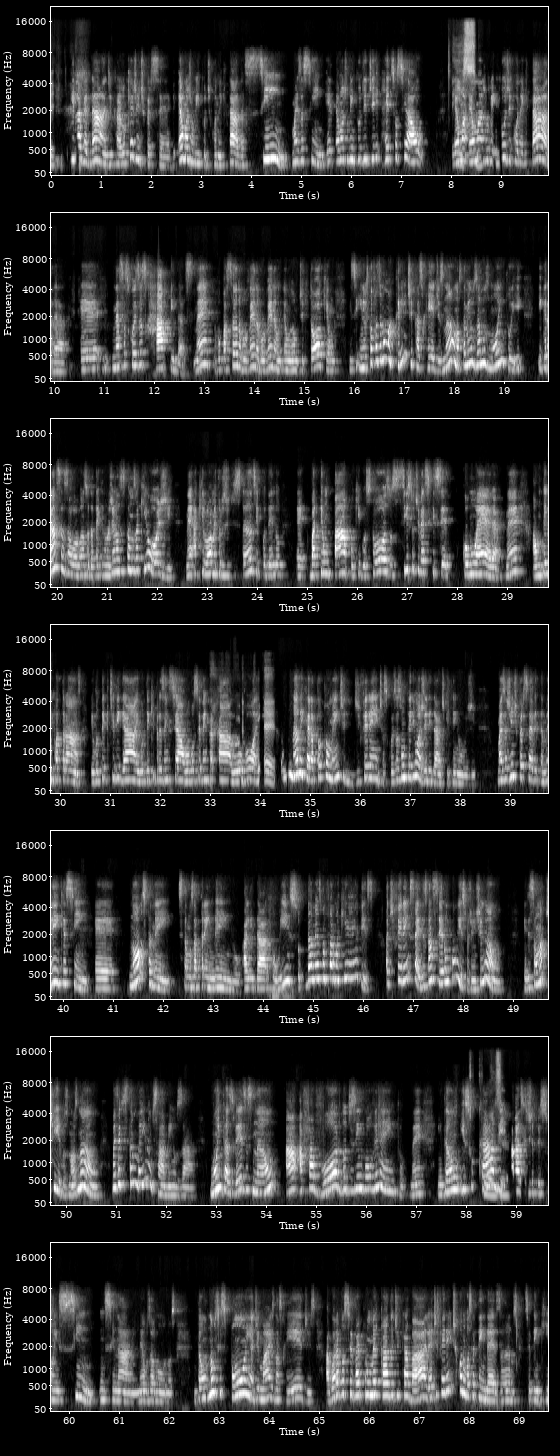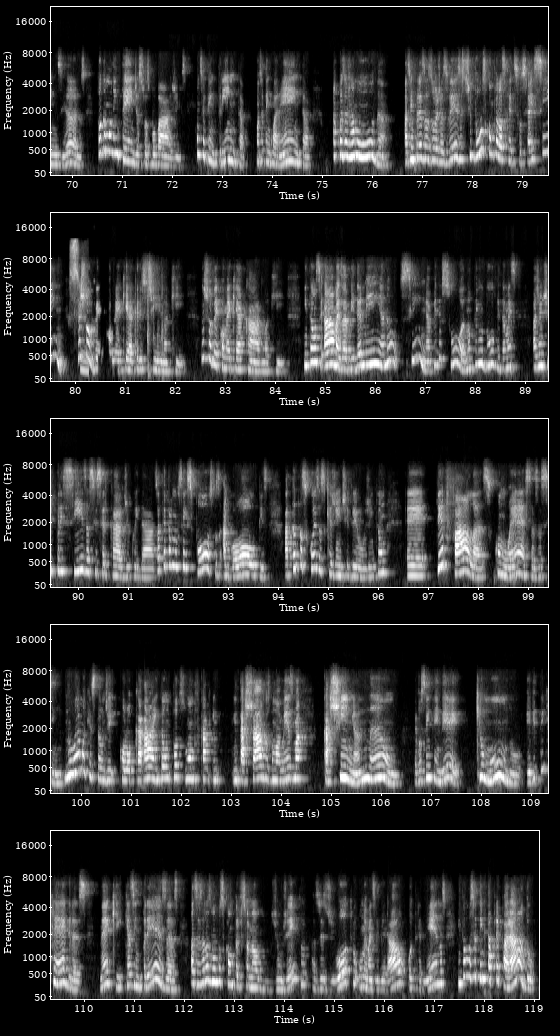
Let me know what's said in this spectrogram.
E na verdade, Carla, o que a gente percebe? É uma juventude conectada? Sim, mas assim, é uma juventude de rede social. É uma, é uma juventude conectada é, nessas coisas rápidas, né? Eu vou passando, eu vou vendo, eu vou vendo, é um, é um TikTok, é um, e não estou fazendo uma crítica às redes, não, nós também usamos muito, e, e graças ao avanço da tecnologia, nós estamos aqui hoje, né, a quilômetros de distância e podendo é, bater um papo que gostoso. Se isso tivesse que ser como era, né, há um tempo atrás, eu vou ter que te ligar, eu vou ter que presenciar, ou você vem para cá, ou eu vou aí. É. A dinâmica era totalmente diferente, as coisas não teriam a agilidade que tem hoje. Mas a gente percebe também que, assim, é, nós também estamos aprendendo a lidar com isso da mesma forma que eles. A diferença é, eles nasceram com isso, a gente não. Eles são nativos, nós não. Mas eles também não sabem usar. Muitas vezes não a, a favor do desenvolvimento, né? Então, isso cabe Coisa. às instituições, sim, ensinarem né, os alunos. Então, não se exponha demais nas redes. Agora você vai para um mercado de trabalho. É diferente quando você tem 10 anos, você tem 15 anos. Todo mundo entende as suas bobagens. Quando você tem 30, quando você tem 40, a coisa já muda. As empresas hoje, às vezes, te buscam pelas redes sociais, sim. sim. Deixa eu ver como é que é a Cristina aqui. Deixa eu ver como é que é a Carla aqui. Então, assim, ah, mas a vida é minha. Não, sim, a vida é sua, não tenho dúvida, mas a gente precisa se cercar de cuidados, até para não ser expostos a golpes, a tantas coisas que a gente vê hoje. Então, é, ter falas como essas, assim, não é uma questão de colocar, ah, então todos vão ficar encaixados numa mesma caixinha. Não. É você entender que o mundo, ele tem regras, né? Que, que as empresas, às vezes elas vão buscar um profissional de um jeito, às vezes de outro, uma é mais liberal, outra é menos. Então você tem que estar preparado,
